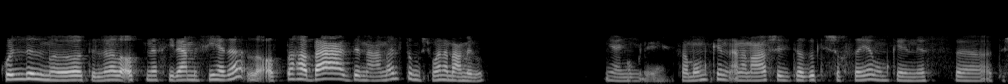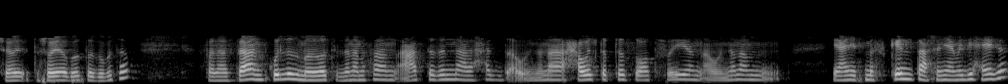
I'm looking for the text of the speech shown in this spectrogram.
كل المرات اللي أنا لقطت نفسي بعمل فيها ده لقطتها بعد ما عملته مش وأنا بعمله. يعني أوكي. فممكن أنا ما أعرفش دي تجربتي الشخصية ممكن الناس آه، تشير برضه تجربتها. فأنا فعلا كل المرات اللي أنا مثلا قعدت ازن على حد أو إن أنا حاولت ابتزه عاطفيا أو إن أنا يعني اتمسكنت عشان يعمل لي حاجة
